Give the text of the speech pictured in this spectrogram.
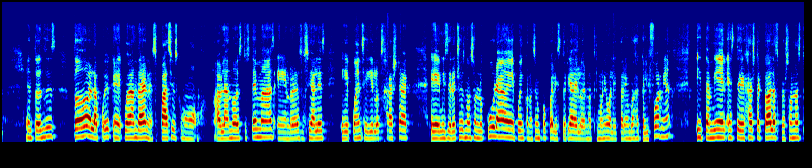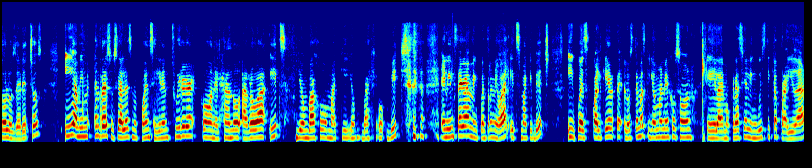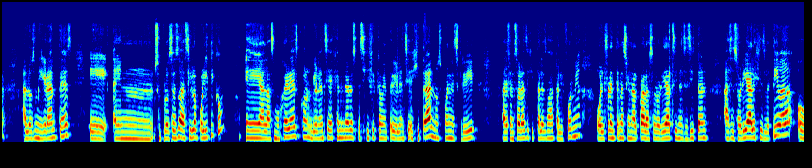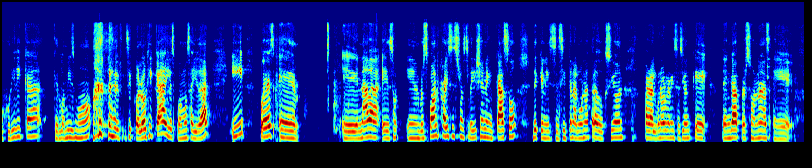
Entonces, todo el apoyo que puedan dar en espacios como hablando de estos temas en redes sociales. Eh, pueden seguir los hashtags eh, Mis derechos no son locura, eh, pueden conocer un poco la historia de lo del matrimonio igualitario en Baja California y también este hashtag Todas las personas, todos los derechos. Y a mí en redes sociales me pueden seguir en Twitter con el handle arroba it's-maki-bitch. en Instagram me encuentran igual, it's Maki Bitch. Y pues cualquier, los temas que yo manejo son la democracia lingüística para ayudar a los migrantes eh, en su proceso de asilo político eh, a las mujeres con violencia de género, específicamente violencia digital, nos pueden escribir a Defensoras Digitales Baja California o el Frente Nacional para la Sororidad si necesitan asesoría legislativa o jurídica, que es lo mismo, psicológica, y les podemos ayudar. Y pues eh, eh, nada, es en Respond Crisis Translation en caso de que necesiten alguna traducción para alguna organización que tenga personas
